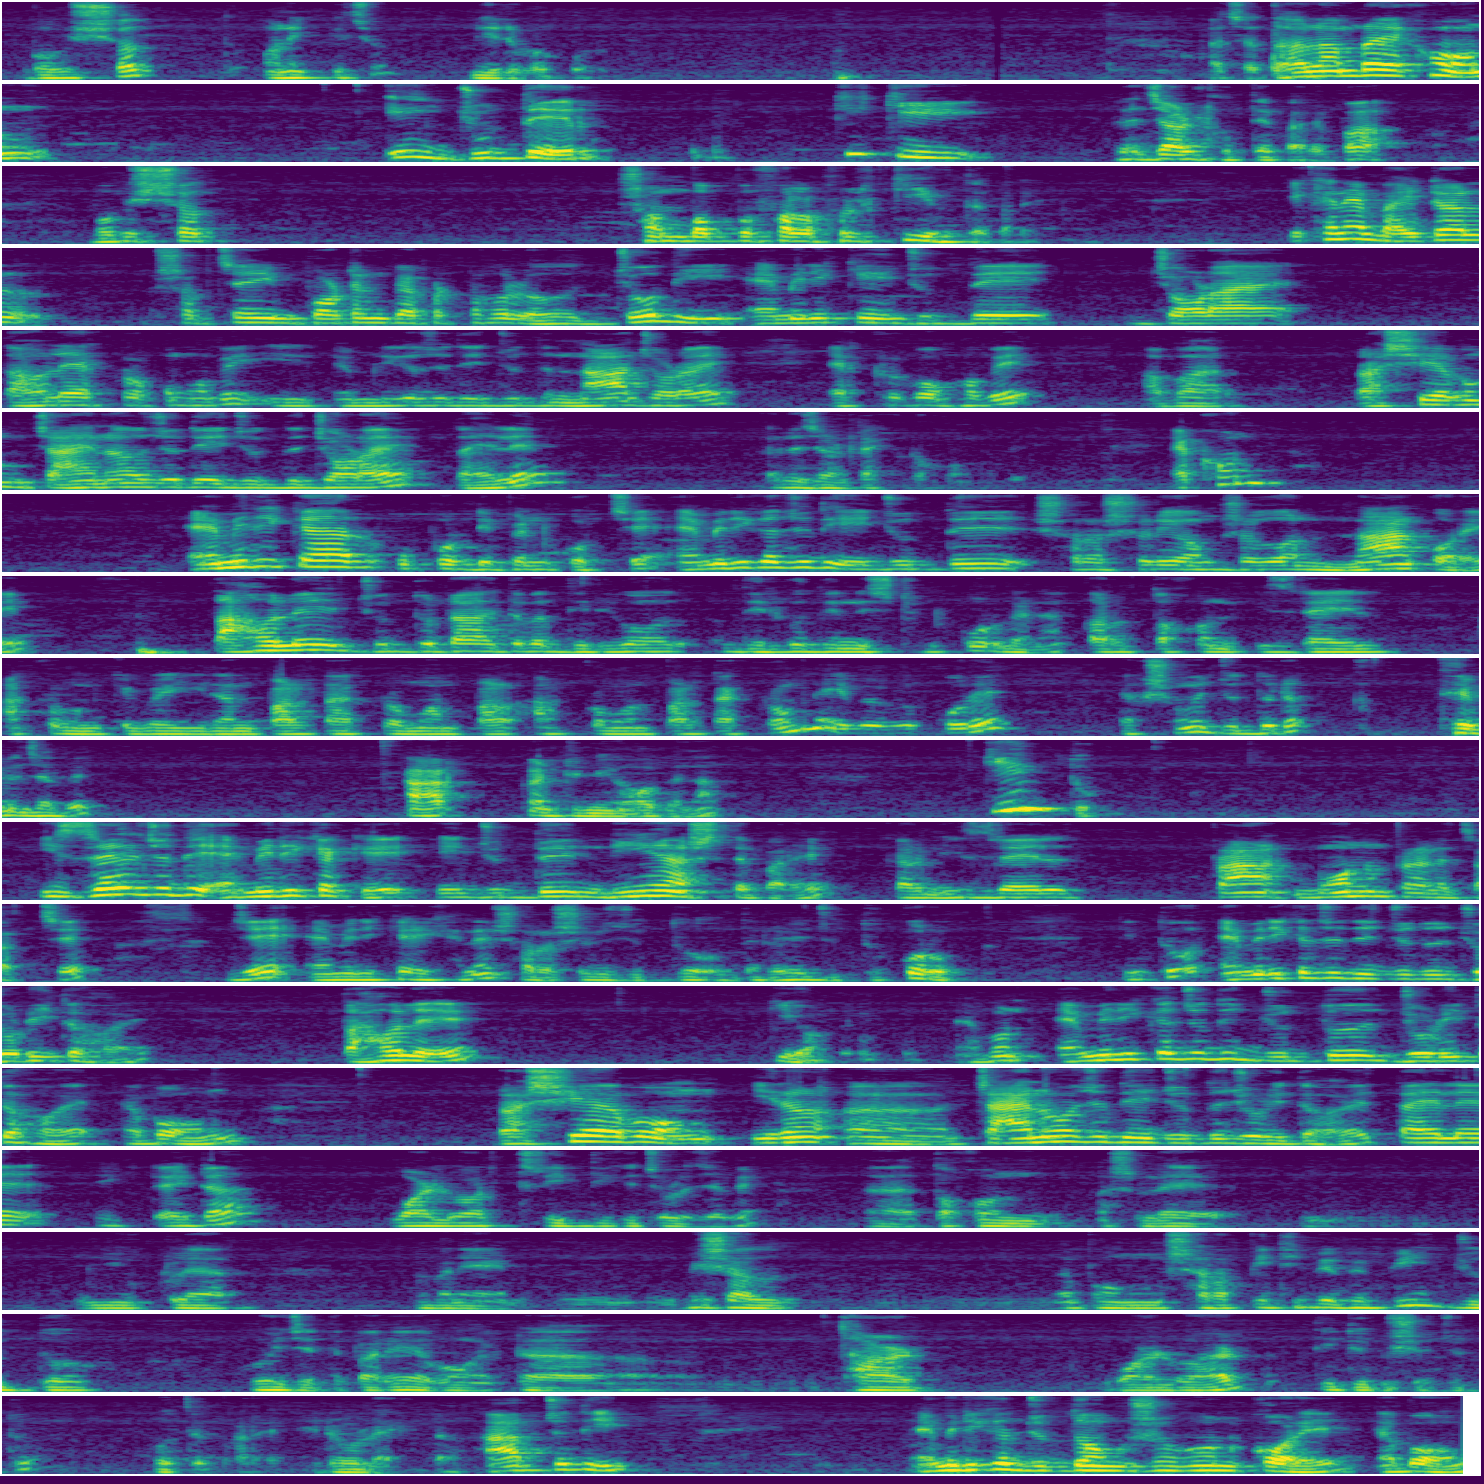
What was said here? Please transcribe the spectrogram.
ভবিষ্যৎ অনেক কিছু নির্ভর করবে। আচ্ছা তাহলে আমরা এখন এই যুদ্ধের কি কি রেজাল্ট হতে পারে বা ভবিষ্যৎ সম্ভাব্য ফলাফল কি হতে পারে? এখানে ভাইটাল সবচেয়ে ইম্পর্টেন্ট ব্যাপারটা হলো, যদি আমেরিকা এই যুদ্ধে জড়ায়, তাহলে একরকম হবে। আমেরিকা যদি এই যুদ্ধে না জড়ায়, একরকম হবে। আবার রাশিয়া এবং চায়নাও যদি এই যুদ্ধে জড়ায়, তাহলে রেজাল্ট একরকম হবে। এখন আমেরিকার উপর ডিপেন্ড করছে। আমেরিকা যদি এই যুদ্ধে সরাসরি অংশগ্রহণ না করে, তাহলে যুদ্ধটা হয়তো বা দীর্ঘ, দীর্ঘদিন স্টেন্ড করবে না। কারণ তখন ইসরায়েল আক্রমণ করবে ইরান পাল্টা আক্রমণ আক্রমণ, পাল্টা আক্রমণ এইভাবে করে একসময় যুদ্ধটা থেমে যাবে আর কন্টিনিউ হবে না। কিন্তু ইসরায়েল যদি আমেরিকাকে এই যুদ্ধে নিয়ে আসতে পারে, কারণ ইসরায়েল প্রাণ, মন প্রাণে চাচ্ছে যে আমেরিকা এখানে সরাসরি যুদ্ধ, ওদের হয়ে যুদ্ধ করুক। কিন্তু আমেরিকা যদি যুদ্ধ জড়িত হয় তাহলে কি হবে? এখন আমেরিকা যদি যুদ্ধ জড়িত হয় এবং রাশিয়া এবং ইরান চায়নাও যদি এই যুদ্ধে জড়িত হয় তাহলে এটা ওয়ার্ল্ড ওয়ার থ্রির দিকে চলে যাবে। তখন আসলে নিউক্লিয়ার মানে বিশাল এবং সারা পৃথিবীব্যাপী যুদ্ধ হয়ে যেতে পারে এবং একটা থার্ড ওয়ার্ল্ড ওয়ার তৃতীয় বিশ্বযুদ্ধ হতে পারে। এটা হলো একটা। আর যদি আমেরিকা যুদ্ধ অংশগ্রহণ করে এবং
